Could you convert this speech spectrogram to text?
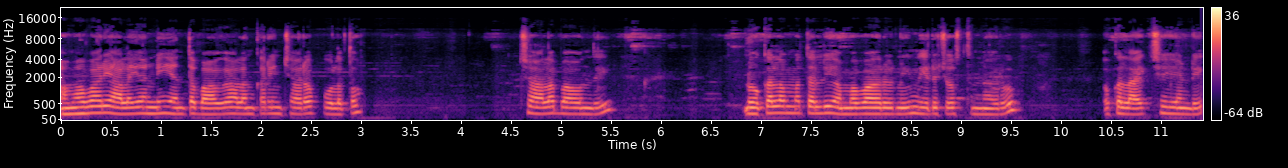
అమ్మవారి ఆలయాన్ని ఎంత బాగా అలంకరించారో పూలతో. చాలా బాగుంది. నూకలమ్మ తల్లి అమ్మవారిని మీరు చూస్తున్నారు. ఒక లైక్ చేయండి.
